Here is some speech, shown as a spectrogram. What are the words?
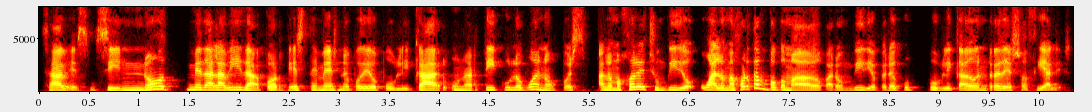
¿Sabes? Si no me da la vida porque este mes no he podido publicar un artículo, bueno, pues a lo mejor he hecho un vídeo o a lo mejor tampoco me ha dado para un vídeo, pero he publicado en redes sociales.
